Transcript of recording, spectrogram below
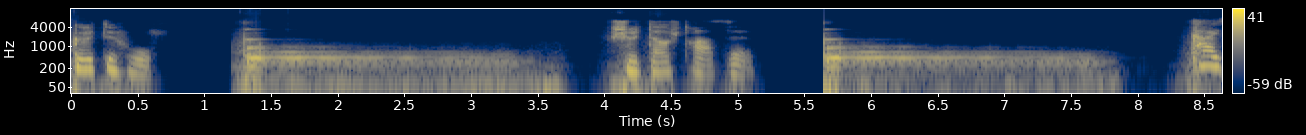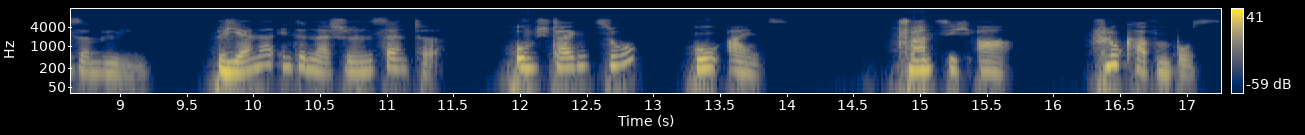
Goethehof. Schüttaustraße. Kaisermühlen. Vienna International Center. Umsteigen zu U1. 20a. Flughafenbus.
